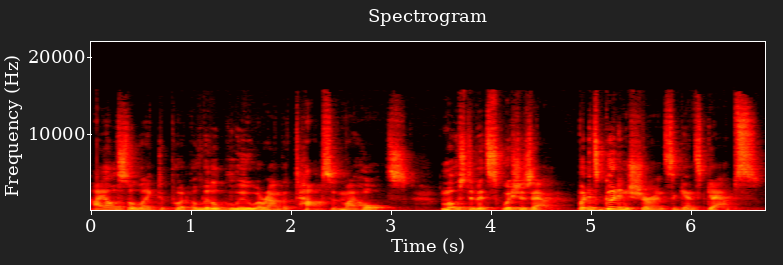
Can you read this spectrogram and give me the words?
I also like to put a little glue around the tops of my holes. Most of it squishes out, but it's good insurance against gaps.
